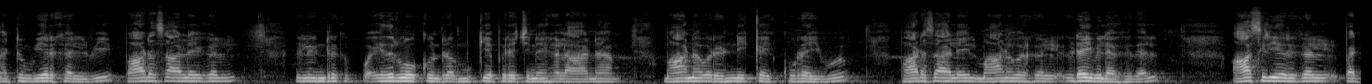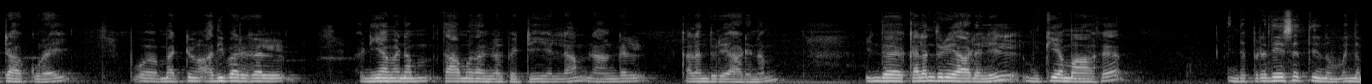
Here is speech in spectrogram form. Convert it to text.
மற்றும் உயர்கல்வி பாடசாலைகள் இன்றைக்கு எதிர்நோக்கின்ற முக்கிய பிரச்சனைகளான மாணவர் எண்ணிக்கை குறைவு பாடசாலையில் மாணவர்கள் இடைவிலகுதல் ஆசிரியர்கள் பற்றாக்குறை மற்றும் அதிபர்கள் நியமனம் தாமதங்கள் பற்றி எல்லாம் நாங்கள் கலந்துரையாடினோம். இந்த கலந்துரையாடலில் முக்கியமாக இந்த பிரதேசத்தின் இந்த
